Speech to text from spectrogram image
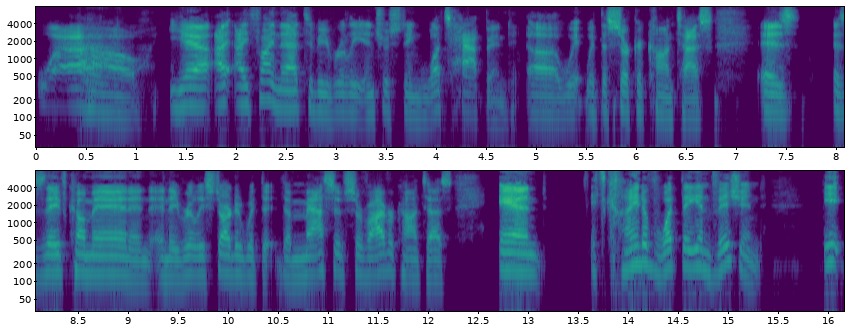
Wow. Yeah, I, I, find that to be really interesting. What's happened uh, with with the Circa contest is as they've come in and, and they really started with the, the massive survivor contest and it's kind of what they envisioned. It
